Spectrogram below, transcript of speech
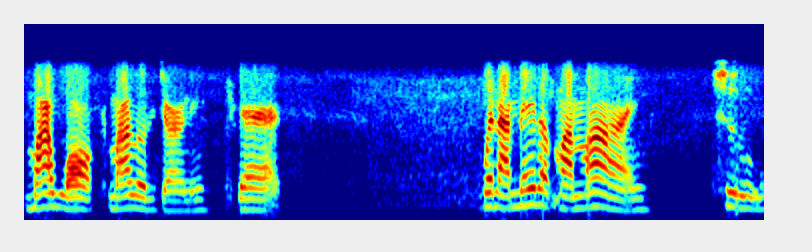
my walk, my little journey, that when I made up my mind to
